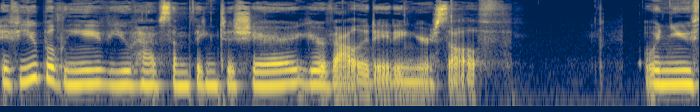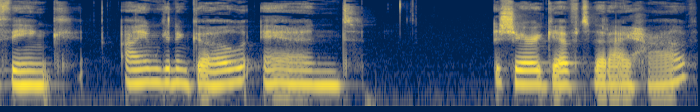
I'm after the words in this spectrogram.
if you believe you have something to share, you're validating yourself. When you think, I am going to go and share a gift that I have,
